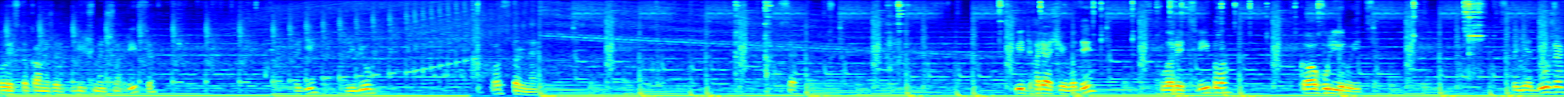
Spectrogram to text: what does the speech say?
Коли стакан вже більш-менш нагрівся, тоді лью остальне. Все. Від гарячої води хлорид срібла коагулірується. Стає дуже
